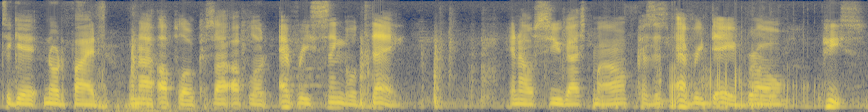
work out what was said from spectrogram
to get notified when I upload, cause I upload every single day. And I'll see you guys tomorrow, cause it's every day, bro. Peace.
